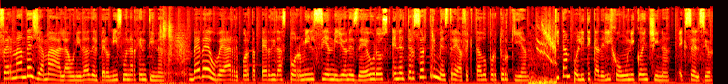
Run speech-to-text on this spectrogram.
Fernández llama a la unidad del peronismo en Argentina. BBVA reporta pérdidas por 1.100 millones de euros en el tercer trimestre afectado por Turquía. Quitan política del hijo único en China. Excelsior.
